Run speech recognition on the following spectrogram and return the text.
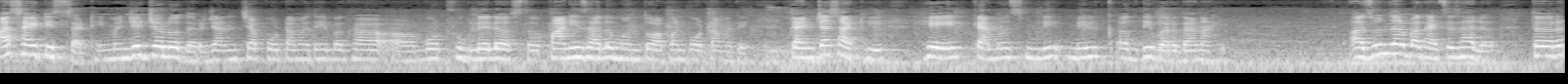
आसायटिससाठी म्हणजे जलोदर ज्यांच्या पोटामध्ये बघा बोट फुगलेलं असतं पाणी झालं म्हणतो आपण पोटामध्ये त्यांच्यासाठी हे कॅमल्स मिल्क अगदी वरदान आहे. अजून जर बघायचं झालं तर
